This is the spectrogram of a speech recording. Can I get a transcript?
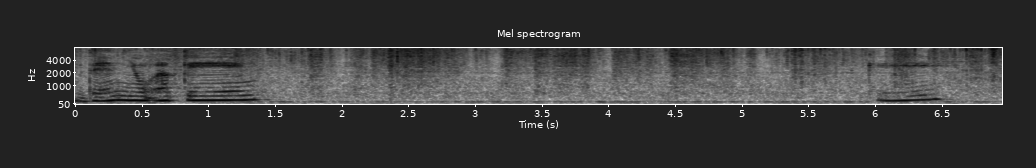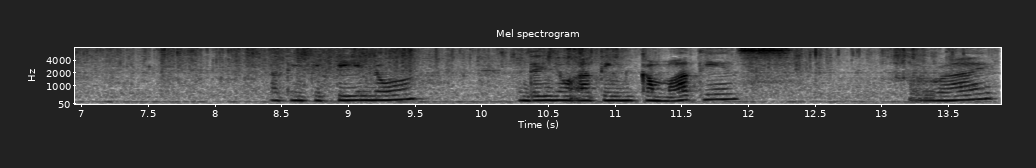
Then, yung ating Okay. Ating pipino. And then yung ating kamatis. Alright.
